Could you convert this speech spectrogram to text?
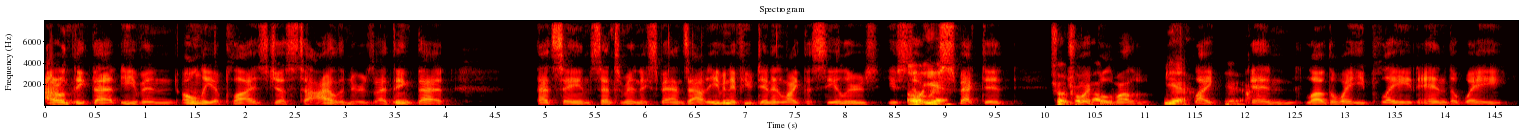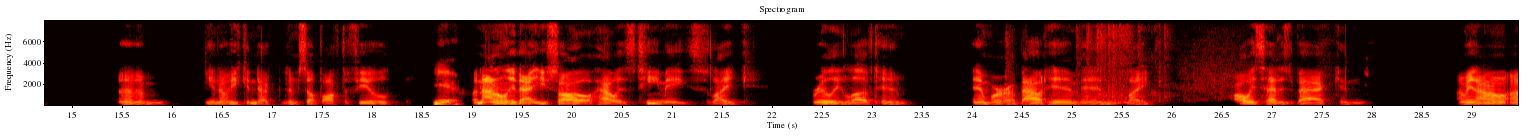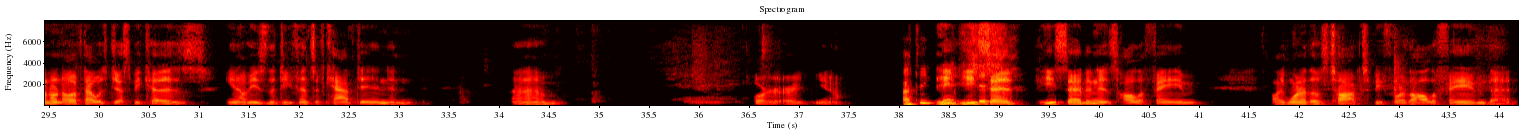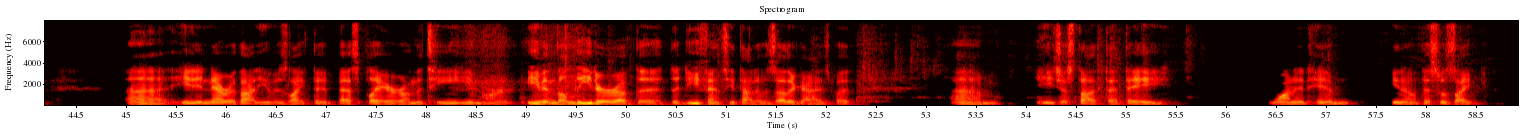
I don't think that even only applies just to Islanders. I think that that same sentiment expands out. Even if you didn't like the Steelers, you still Oh, yeah. respected Troy, Troy Polamalu. Polamalu. Yeah, like Yeah. and loved the way he played and the way um you know he conducted himself off the field yeah, but not only that you saw how his teammates like really loved him and were about him and like always had his back. And i mean i don't i don't know if that was just because you know he's the defensive captain and um or or you know. I think he, man, he just- said he said in his Hall of Fame, like one of those talks before the Hall of Fame, that uh, he never thought he was like the best player on the team or even the leader of the the defense. He thought it was other guys, but um, he just thought that they wanted him. You know, this was like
